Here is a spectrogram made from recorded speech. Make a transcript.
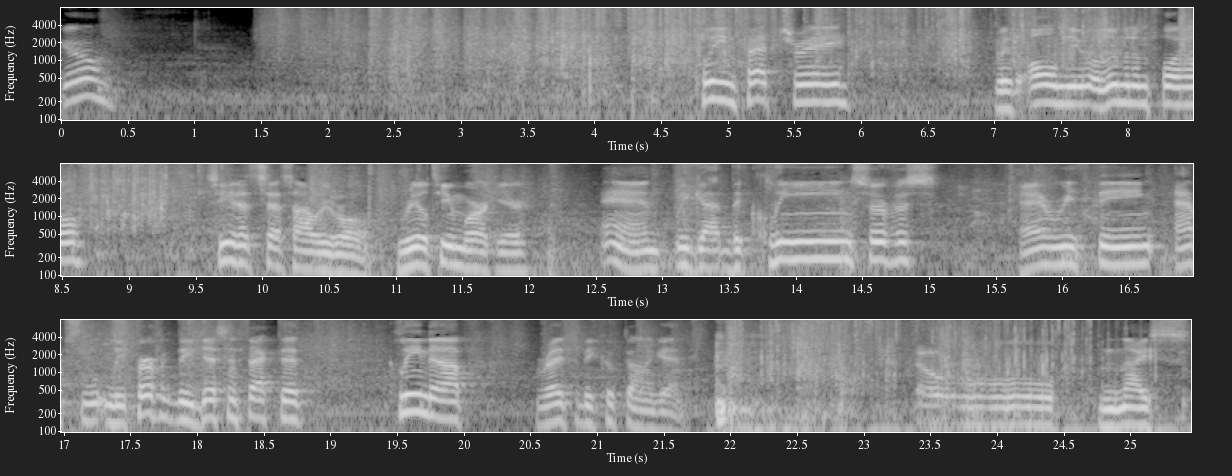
Go. Clean fat tray with all new aluminum foil. See, that's, that's how we roll. Real teamwork here. And we got the clean surface. Everything absolutely perfectly disinfected, cleaned up, ready to be cooked on again. oh, nice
